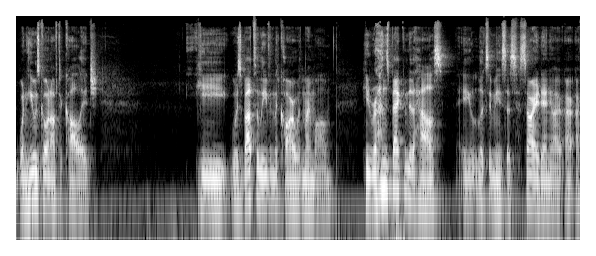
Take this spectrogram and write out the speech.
when he was going off to college he was about to leave in the car with my mom he runs back into the house he looks at me and says sorry daniel I, I,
